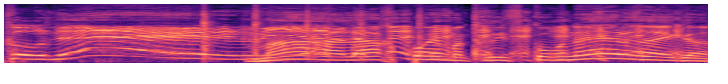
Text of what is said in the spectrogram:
קורנל! מה הלך פה עם הקריס קורנל רגע?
